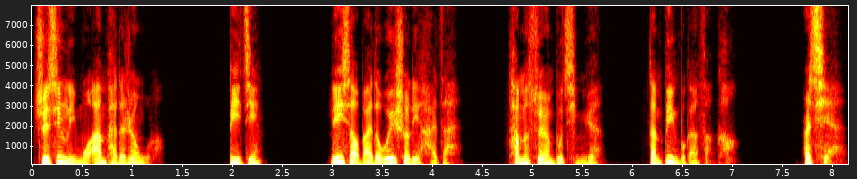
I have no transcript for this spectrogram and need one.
执行李牧安排的任务了。毕竟，李小白的威慑力还在，他们虽然不情愿，但并不敢反抗。而且，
